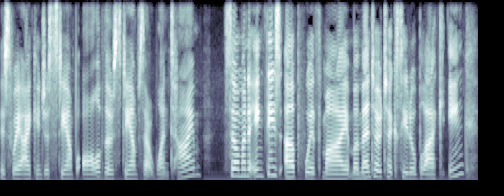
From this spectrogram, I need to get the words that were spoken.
This way I can just stamp all of those stamps at one time. So I'm going to ink these up with my Memento Tuxedo Black ink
